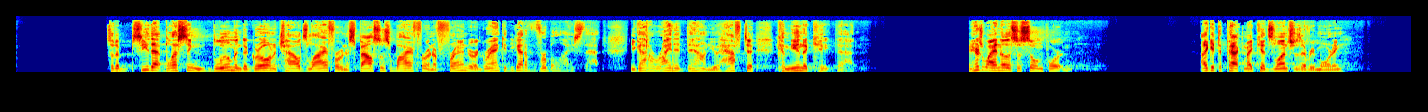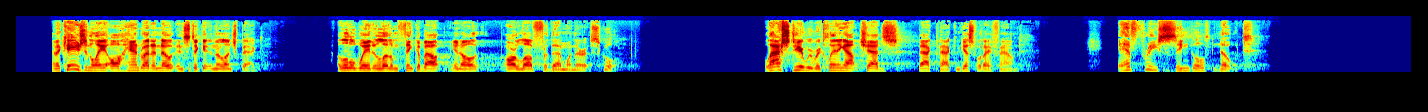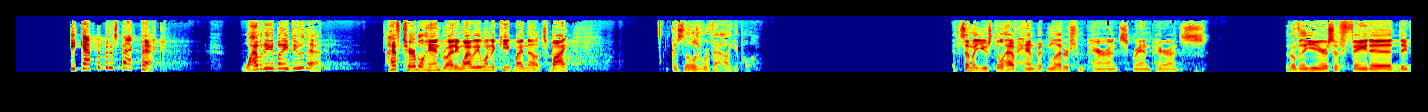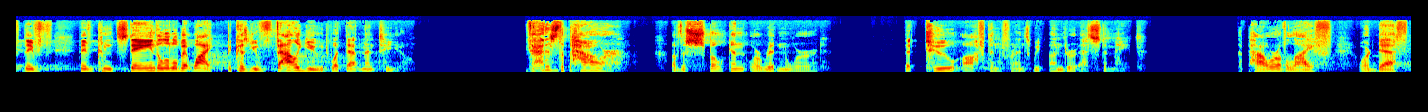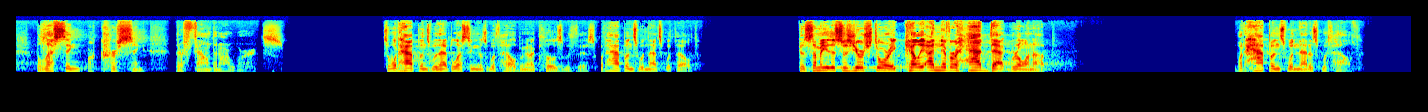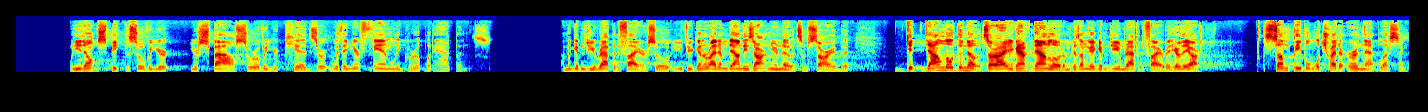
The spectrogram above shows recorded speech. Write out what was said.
So, to see that blessing bloom and to grow in a child's life or in a spouse's wife or in a friend or a grandkid, you got to verbalize that. You got to write it down. You have to communicate that. And here's why I know this is so important I get to pack my kids' lunches every morning, and occasionally I'll handwrite a note and stick it in their lunch bag. A little way to let them think about, you know, our love for them when they're at school. Last year we were cleaning out Chad's backpack, and guess what I found? every single note. He kept them in his backpack. Why would anybody do that? I have terrible handwriting. Why would he want to keep my notes? Why? Because those were valuable. And some of you still have handwritten letters from parents, grandparents, that over the years have faded. They've, they've, they've stained a little bit. Why? Because you valued what that meant to you. That is the power of the spoken or written word that too often, friends, we underestimate the power of life or death, blessing or cursing that are found in our words. So, what happens when that blessing is withheld? We're going to close with this. What happens when that's withheld? Because some of you, this is your story. Kelly, I never had that growing up. What happens when that is withheld? When you don't speak this over your your spouse or over your kids or within your family group, what happens? I'm going to give them to you rapid fire. So if you're going to write them down, these aren't in your notes. I'm sorry, but get download the notes, all right? You're going to have to download them because I'm going to give them to you in rapid fire. But here they are. Some people will try to earn that blessing.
